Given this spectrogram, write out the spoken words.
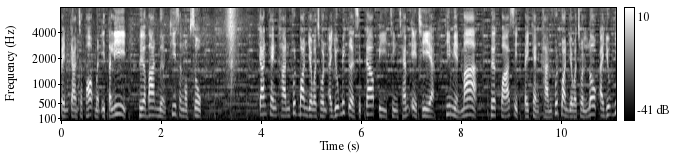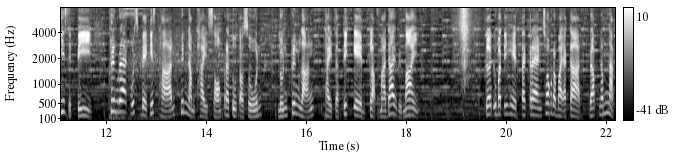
เป็นการเฉพาะเหมือนอิตาลี เพื่อบ้านเมืองที่สงบสุข การแข่งขันฟุตบอลเยาวชนอายุไม่เกิน 19 ปีชิงแชมป์เอเชีย ที่เมียนมาเพื่อคว้าสิทธิ์ไปแข่งขันฟุตบอลเยาวชนโลกอายุ 20 ปี ครึ่งแรกอุซเบกิสถานขึ้นนำไทย 2 ประตูต่อศูนย์ลุ้นครึ่งหลังไทยจะพลิกเกมกลับมาได้หรือไม่ เกิดอุบัติเหตุตะแกรงช่องระบายอากาศ รับน้ำหนัก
